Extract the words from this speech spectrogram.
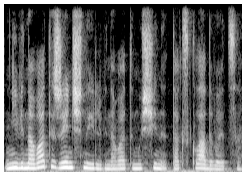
Не виноваты женщины или виноваты мужчины, так складывается.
